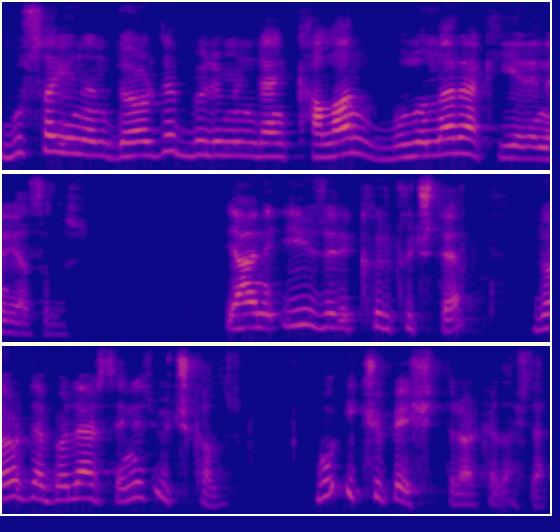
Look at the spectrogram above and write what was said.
bu sayının 4'e bölümünden kalan bulunarak yerine yazılır. Yani i üzeri 43'te 4'e bölerseniz 3 kalır. Bu i küpe eşittir arkadaşlar.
